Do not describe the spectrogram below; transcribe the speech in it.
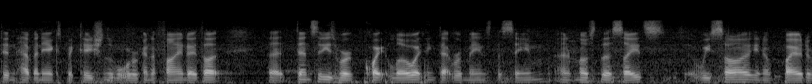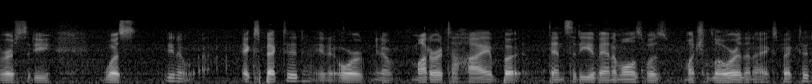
didn't have any expectations of what we were going to find. I thought that densities were quite low. I think that remains the same at most of the sites we saw. You know, biodiversity was you know expected or you know moderate to high, but density of animals was much lower than I expected.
